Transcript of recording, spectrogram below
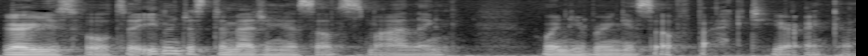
very useful to even just imagine yourself smiling when you bring yourself back to your anchor.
